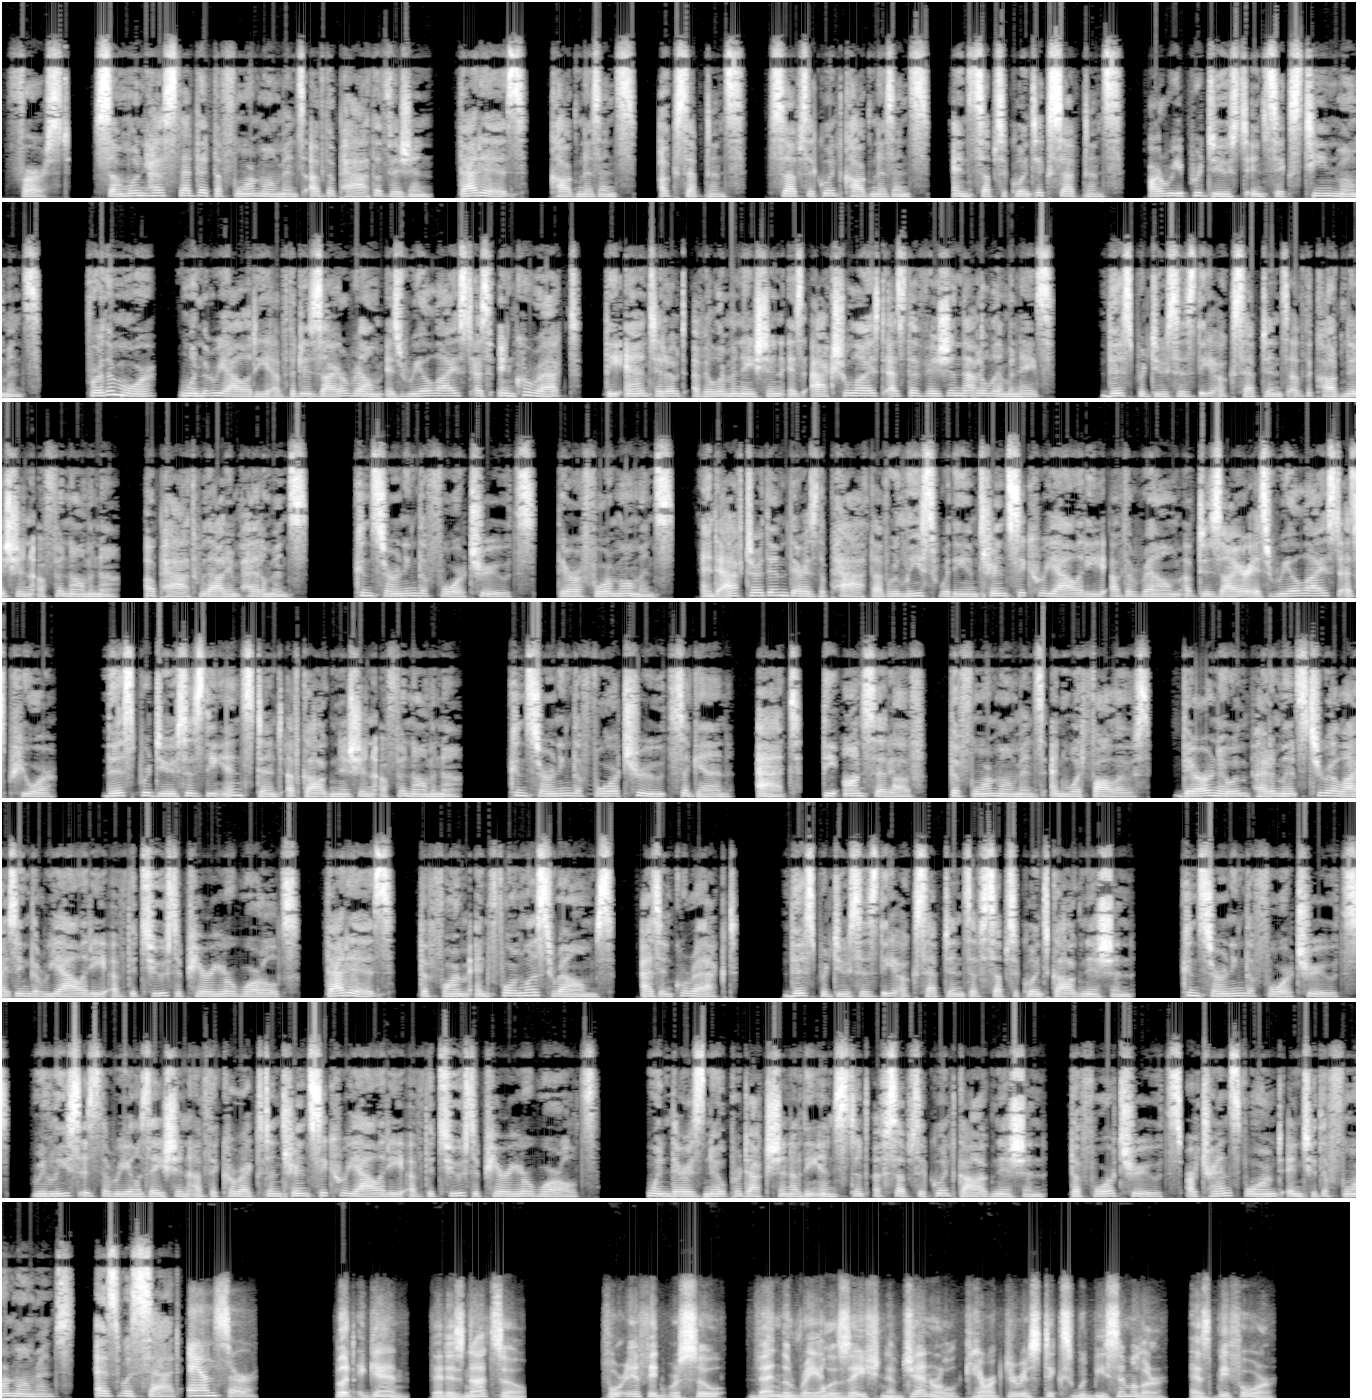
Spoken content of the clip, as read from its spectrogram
First, someone has said that the four moments of the path of vision, that is, cognizance, acceptance, subsequent cognizance, and subsequent acceptance, are reproduced in 16 moments. Furthermore, when the reality of the desire realm is realized as incorrect, the antidote of elimination is actualized as the vision that eliminates. This produces the acceptance of the cognition of phenomena, a path without impediments. Concerning the Four Truths, there are four moments, and after them there is the path of release where the intrinsic reality of the realm of desire is realized as pure. This produces the instant of cognition of phenomena. Concerning the Four Truths again, at the onset of the four moments and what follows, there are no impediments to realizing the reality of the two superior worlds, that is, the form and formless realms as incorrect. This produces the acceptance of subsequent cognition. Concerning the Four Truths, release is the realization of the correct intrinsic reality of the two superior worlds. When there is no production of the instant of subsequent cognition, the Four Truths are transformed into the Four Moments, as was said. Answer. But again, that is not so. For if it were so, then the realization of general characteristics would be similar, as before.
